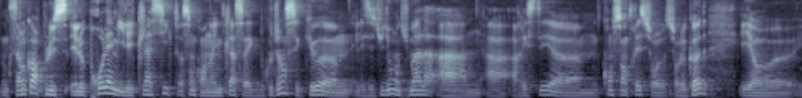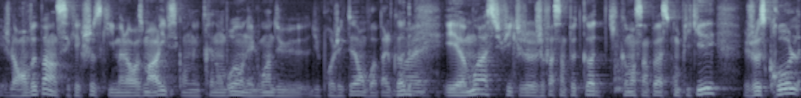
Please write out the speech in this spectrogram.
Donc c'est encore plus. Et le problème, il est classique, de toute façon, quand on a une classe avec beaucoup de gens, c'est que euh, les étudiants ont du mal à, à, rester euh, concentrés sur, sur, le code. Et, euh, et, je leur en veux pas. Hein. C'est quelque chose qui malheureusement arrive, c'est qu'on est très nombreux, on est loin du, du projecteur, on voit pas le code. Et moi, il suffit que je, je, fasse un peu de code qui commence un peu à se compliquer. Je scroll,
